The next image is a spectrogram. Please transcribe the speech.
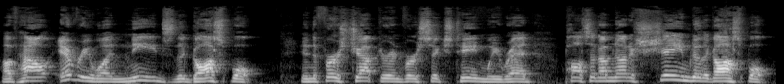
of how everyone needs the gospel. In the first chapter in verse 16, we read, Paul said, I'm not ashamed of the gospel,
